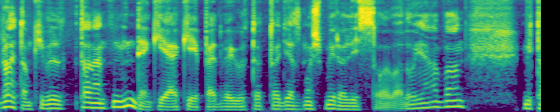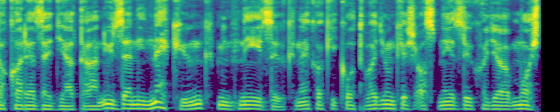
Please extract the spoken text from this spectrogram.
rajtam kívül talán mindenki elképedve ültött, hogy ez most miről is szól valójában, mit akar ez egyáltalán üzeni nekünk, mint nézőknek, akik ott vagyunk, és azt nézzük, hogy a most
